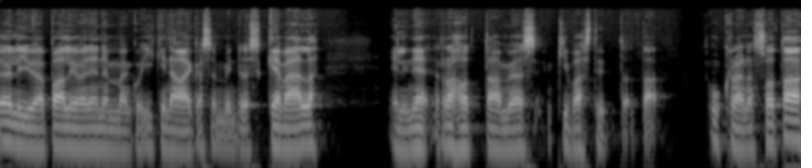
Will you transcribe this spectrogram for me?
öljyä paljon enemmän kuin ikinä aikaisemmin myös keväällä – Eli ne rahoittaa myös kivasti tota, Ukrainan sotaa.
